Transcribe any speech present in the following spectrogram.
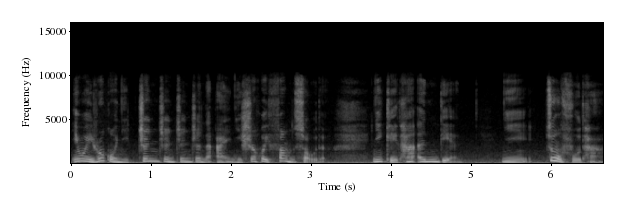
因为如果你真正真正的爱，你是会放手的。你给他恩典，你祝福他，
